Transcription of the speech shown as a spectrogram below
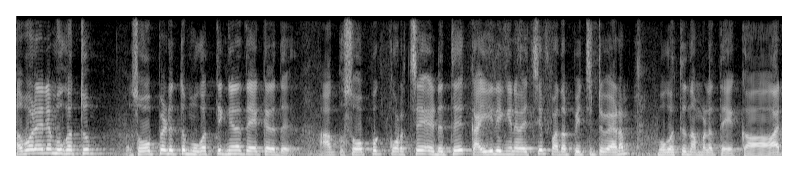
അതുപോലെ തന്നെ മുഖത്തും സോപ്പ് എടുത്ത് മുഖത്തിങ്ങനെ തേക്കരുത്. ആ സോപ്പ് കുറച്ച് എടുത്ത് കയ്യിലിങ്ങനെ വെച്ച് പതപ്പിച്ചിട്ട് വേണം മുഖത്ത് നമ്മൾ തേക്കാൻ.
